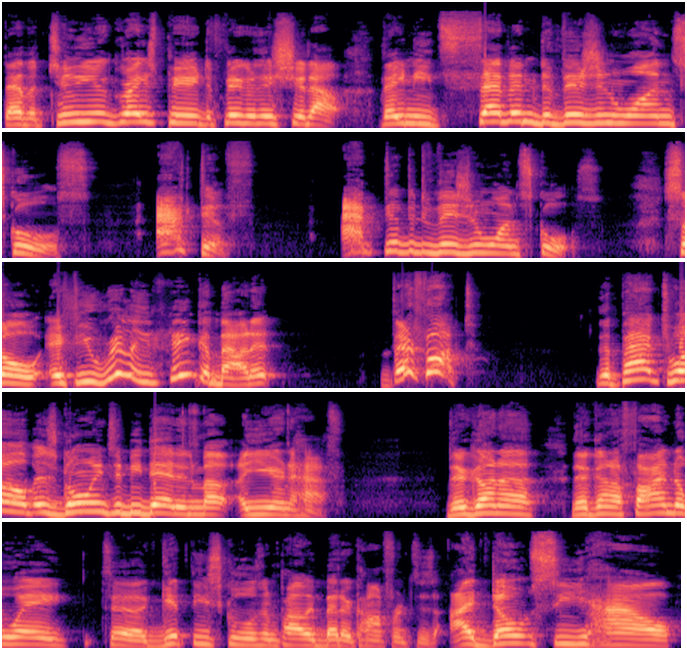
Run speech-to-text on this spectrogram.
They have a two year grace period to figure this shit out. They need seven Division One schools active, active Division One schools. So if you really think about it, they're fucked. The Pac-12 is going to be dead in about a year and a half. They're gonna they're gonna find a way to get these schools in probably better conferences. I don't see how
